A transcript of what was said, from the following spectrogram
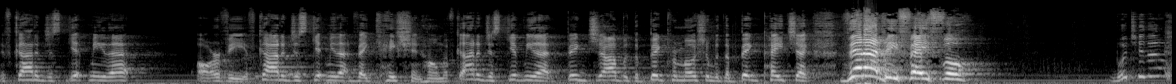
if God would just get me that RV, if God would just get me that vacation home, if God would just give me that big job with the big promotion, with the big paycheck, then I'd be faithful. Would you, though?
